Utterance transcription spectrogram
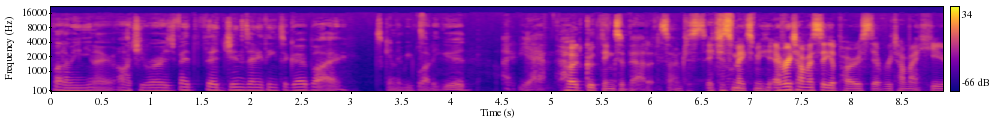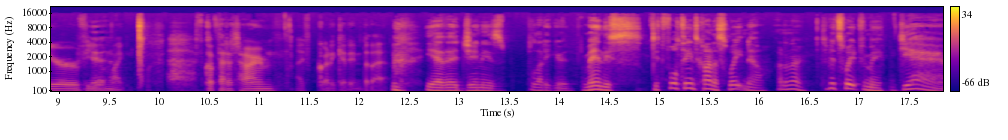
But I mean, you know, Archie Rose, if their gin's anything to go by, it's going to be bloody good. I, yeah, heard good things about it. So I'm just. It just makes me every time I see a post, every time I hear a review, Yeah. I'm like, I've got that at home. I've got to get into that. Yeah, their gin is bloody good. Man, this this 14's kind of sweet now. I don't know. It's a bit sweet for me. yeah,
